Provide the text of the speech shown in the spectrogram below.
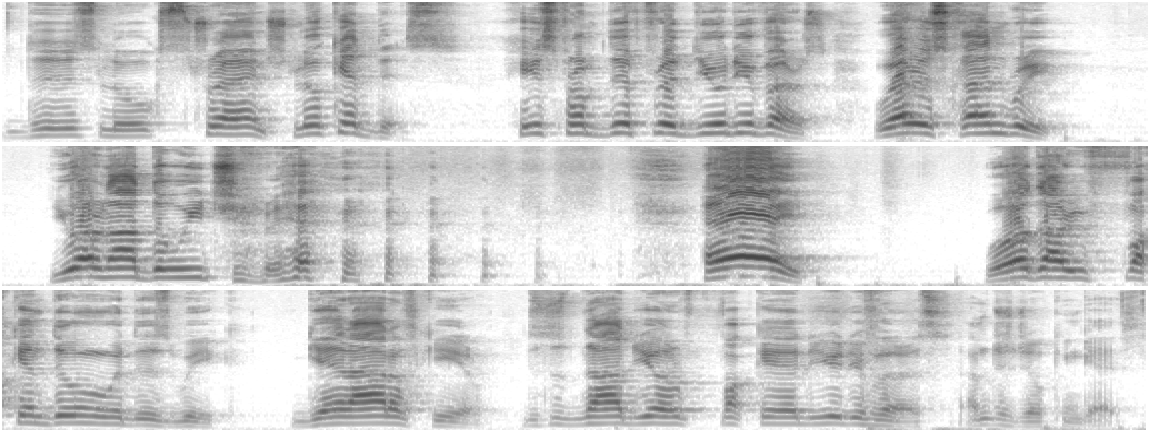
this looks strange. Look at this. He's from different universe. Where is Henry? You are not the Witcher. hey, what are you fucking doing with this week? Get out of here. This is not your fucking universe. I'm just joking, guys.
